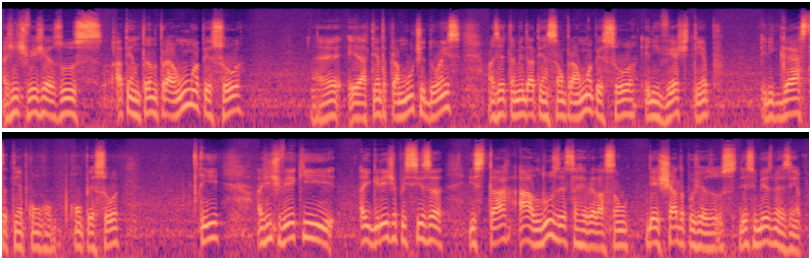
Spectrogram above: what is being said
A gente vê Jesus atentando para uma pessoa, é, ele atenta para multidões, mas ele também dá atenção para uma pessoa, ele investe tempo. ele gasta tempo com, com pessoa. E a gente vê que a igreja precisa estar à luz dessa revelação deixada por Jesus, desse mesmo exemplo.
